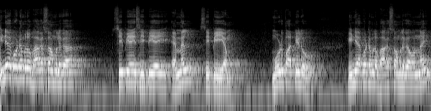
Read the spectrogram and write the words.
ఇండియా కూటమిలో భాగస్వాములుగా సిపిఐ సిపిఐ ఎంఎల్ సిపిఎం మూడు పార్టీలు ఇండియా కూటమిలో భాగస్వాములుగా ఉన్నాయి.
